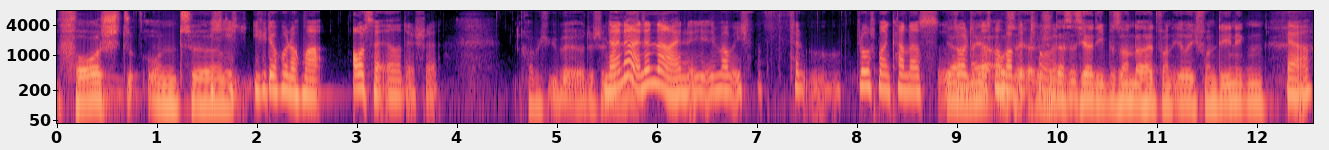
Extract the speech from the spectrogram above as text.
forscht und äh, ich, ich, ich wiederhole nochmal Außerirdische. Habe ich überirdische Nein, nein, nein, nein. Ich finde bloß man kann das, ja, sollte naja, das nochmal betonen. Das ist ja die Besonderheit von Erich von Däniken. Ja.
